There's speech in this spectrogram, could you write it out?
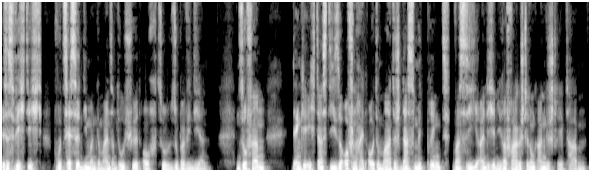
ist es wichtig, Prozesse, die man gemeinsam durchführt, auch zu supervidieren. Insofern denke ich, dass diese Offenheit automatisch das mitbringt, was Sie eigentlich in Ihrer Fragestellung angestrebt haben.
